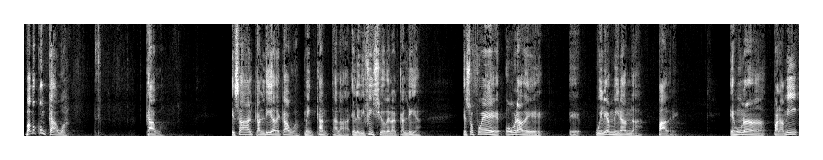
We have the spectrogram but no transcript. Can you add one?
Vamos con Cagua. Cagua. Esa alcaldía de Cagua, me encanta el edificio de la alcaldía. Eso fue obra de eh, William Miranda, padre. Es una, para mí,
